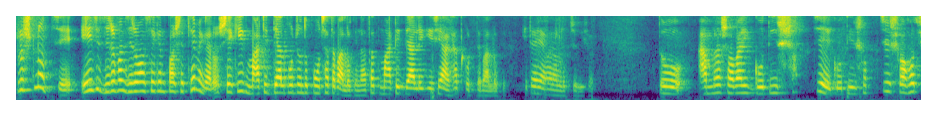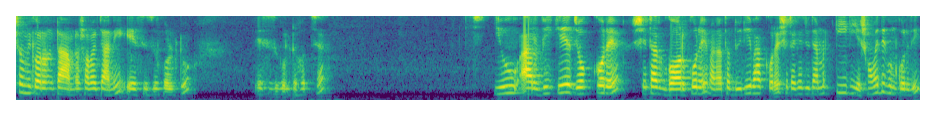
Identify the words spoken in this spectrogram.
প্রশ্ন হচ্ছে, এই যে zero point zero one second পর সে থেমে গেল, সে কি মাটির দেয়াল পর্যন্ত পৌঁছাতে পারল কিনা? অর্থাৎ মাটির দেয়ালে গিয়ে সে আঘাত করতে পারল কিনা? এটাই আমার আলোচ্য বিষয়। তো আমরা সবাই গতির সবচেয়ে গতির সবচেয়ে সহজ সমীকরণটা আমরা সবাই জানি s is equal to s is equal to হচ্ছে ইউ আর ভিকে যোগ করে সেটার গড় করে মানে অর্থাৎ দুই দিয়ে ভাগ করে সেটাকে যদি আমরা টি দিয়ে সময় দ্বিগুণ করে দিই,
